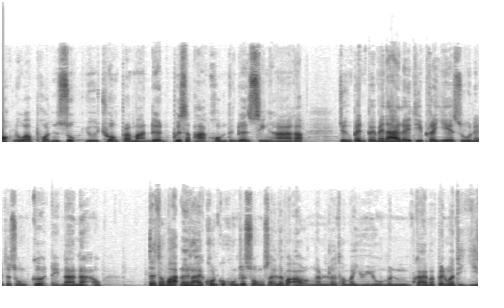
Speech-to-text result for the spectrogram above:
อก หรือว่าผลสุกอยู่ช่วงประมาณเดือนพฤษภาคมถึงเดือนสิงหาครับ จึงเป็นไปไม่ได้เลยที่พระเยซูเนี่ยจะทรงเกิดในหน้าหนาว แต่ถ้าว่าหลายๆ คนก็คงจะสงสัยแล้วว่าเอางั้น แล้วทำไมอยู่ๆมันกลายมาเป็นวันที่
